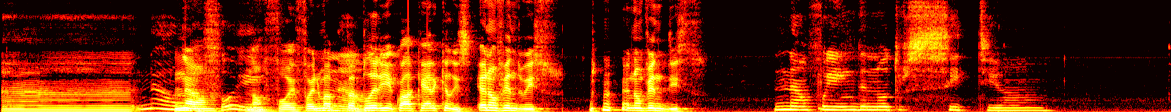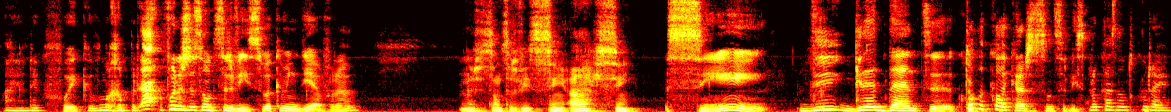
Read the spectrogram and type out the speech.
Ah, não, Não, não foi. Não foi. Foi numa Não. papelaria qualquer que ele disse: Eu não vendo isso. eu não vendo disso. Não, foi ainda noutro sítio. Ai, onde é que foi? Que uma rapariga. Ah, foi na estação de serviço, a caminho de Évora. Na gestão de serviço, sim. Ai, sim. Sim, degradante. Qual, qual é que era a estação de serviço? Por acaso não decorei.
